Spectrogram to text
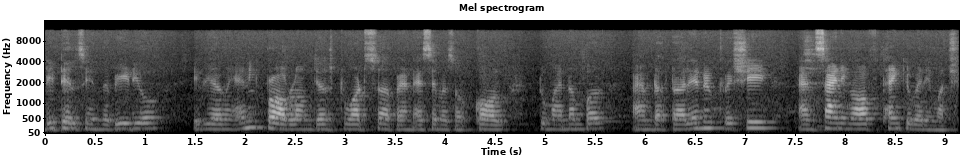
details in the video. If you have any problem just whatsapp and sms or call to my number. I am dr Ali Anwar Qureshi and signing off. Thank you very much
